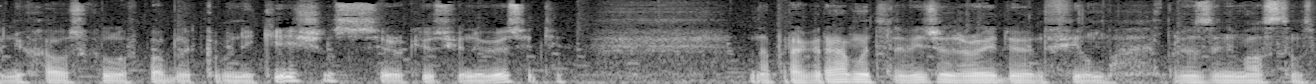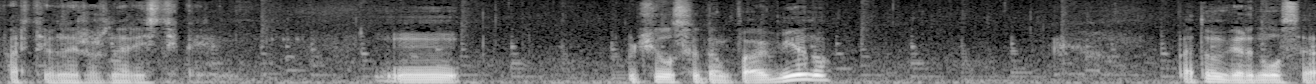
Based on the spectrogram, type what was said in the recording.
Newhouse School of Public Communications, Syracuse University, на программы Television, Radio and Film. Плюс занимался там спортивной журналистикой. Учился там по обмену. Потом вернулся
